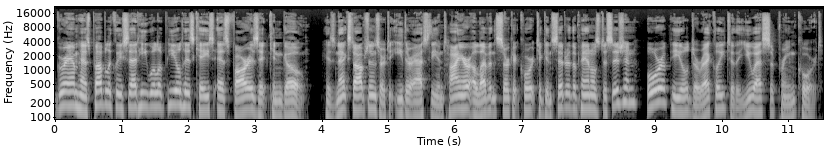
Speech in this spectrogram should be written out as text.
Graham has publicly said he will appeal his case as far as it can go. His next options are to either ask the entire 11th Circuit Court to consider the panel's decision or appeal directly to the U.S. Supreme Court.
